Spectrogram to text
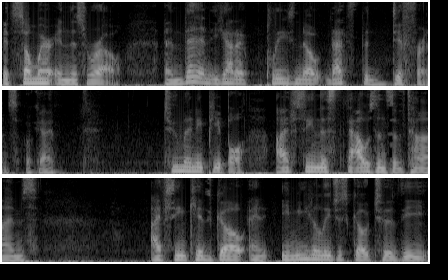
it's somewhere in this row. And then you got to please note that's the difference, okay? Too many people. I've seen this thousands of times. I've seen kids go and immediately just go to the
